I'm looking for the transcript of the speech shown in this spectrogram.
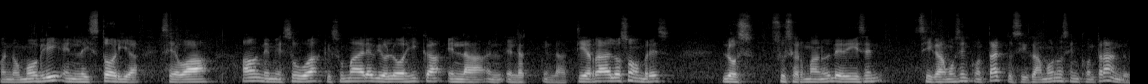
Cuando Mowgli en la historia se va a donde Mesúa, que es su madre biológica en la, en, la, en la, tierra de los hombres, los, sus hermanos le dicen, sigamos en contacto, sigámonos encontrando.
